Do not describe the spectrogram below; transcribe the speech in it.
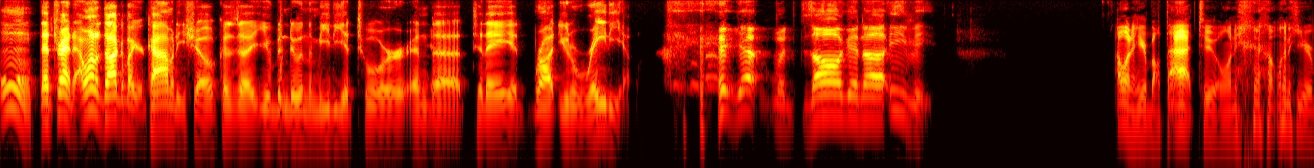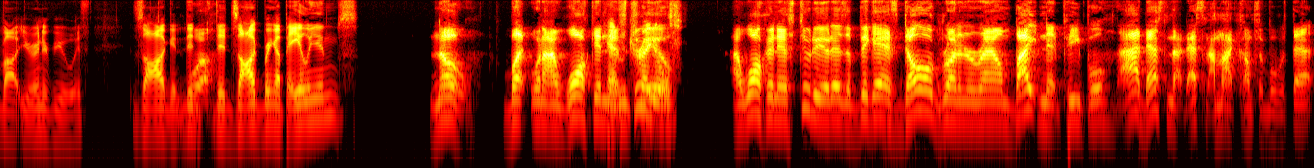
Mm, that's right. I want to talk about your comedy show because uh, you've been doing the media tour, and uh, today it brought you to radio. yep, with Zog and uh Evie. I want to hear about that too. I want to. I want to hear about your interview with Zog. And did Well- did Zog bring up aliens? No, but when I walk in their Chemtrails. studio, I walk in their studio. There's a big ass dog running around biting at people. Ah, that's not. That's I'm not comfortable with that.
